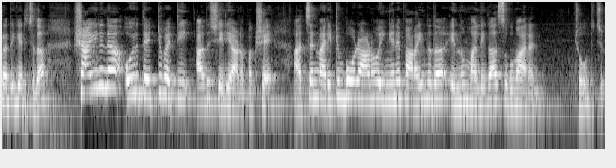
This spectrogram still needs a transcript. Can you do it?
പ്രതികരിച്ചത്? ഷൈനിന് ഒരു തെറ്റുപറ്റി അത് ശരിയാണ്. പക്ഷേ അച്ഛൻ മരിക്കുമ്പോഴാണോ ഇങ്ങനെ പറയുന്നത് എന്നും മല്ലിക സുകുമാരൻ ചോദിച്ചു.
